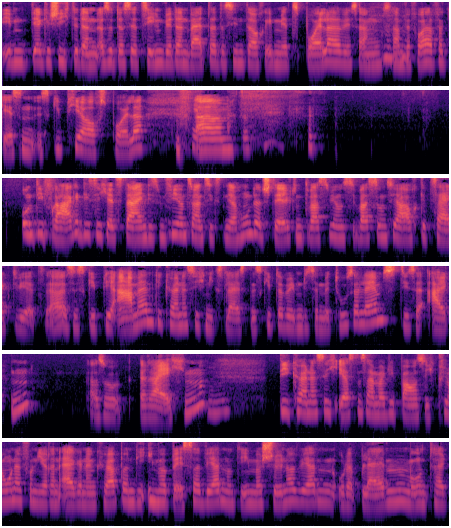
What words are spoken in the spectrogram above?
eben der Geschichte dann, also das erzählen wir dann weiter, das sind auch eben jetzt Spoiler, wir sagen, das haben wir vorher vergessen, es gibt hier auch Spoiler. Ja, ähm, und die Frage, die sich jetzt da in diesem 24. Jahrhundert stellt und was, wir uns, was uns ja auch gezeigt wird, ja, also es gibt die Armen, die können sich nichts leisten. Es gibt aber eben diese Methusalems, diese Alten, also Reichen, mhm die können sich erstens einmal, die bauen sich Klone von ihren eigenen Körpern, die immer besser werden und die immer schöner werden oder bleiben und halt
